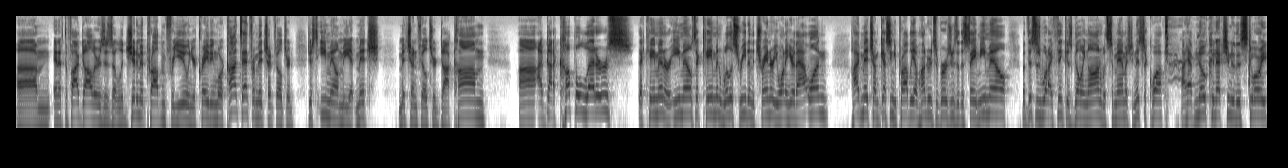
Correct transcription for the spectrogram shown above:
Um, and if the five dollars is a legitimate problem for you and you're craving more content from Mitch Unfiltered, just email me at Mitch, MitchUnfiltered.com. Uh, I've got a couple letters that came in or emails that came in. Willis Reed and the trainer. You want to hear that one? Hi, Mitch. I'm guessing you probably have hundreds of versions of the same email, but this is what I think is going on with Sammamish and Issaquah. I have no connection to this story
